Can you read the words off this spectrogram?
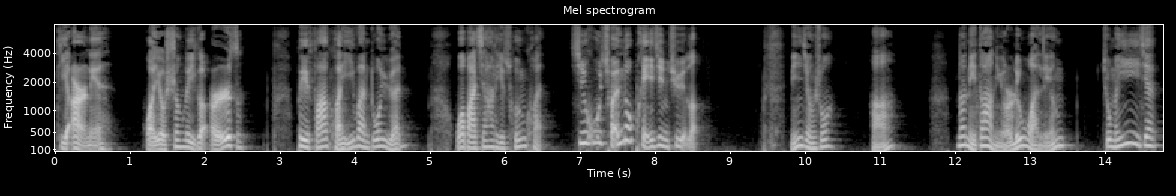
第二年，我又生了一个儿子，被罚款一万多元，我把家里存款几乎全都赔进去了。民警说：“啊，那你大女儿刘婉玲？”就没意见，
